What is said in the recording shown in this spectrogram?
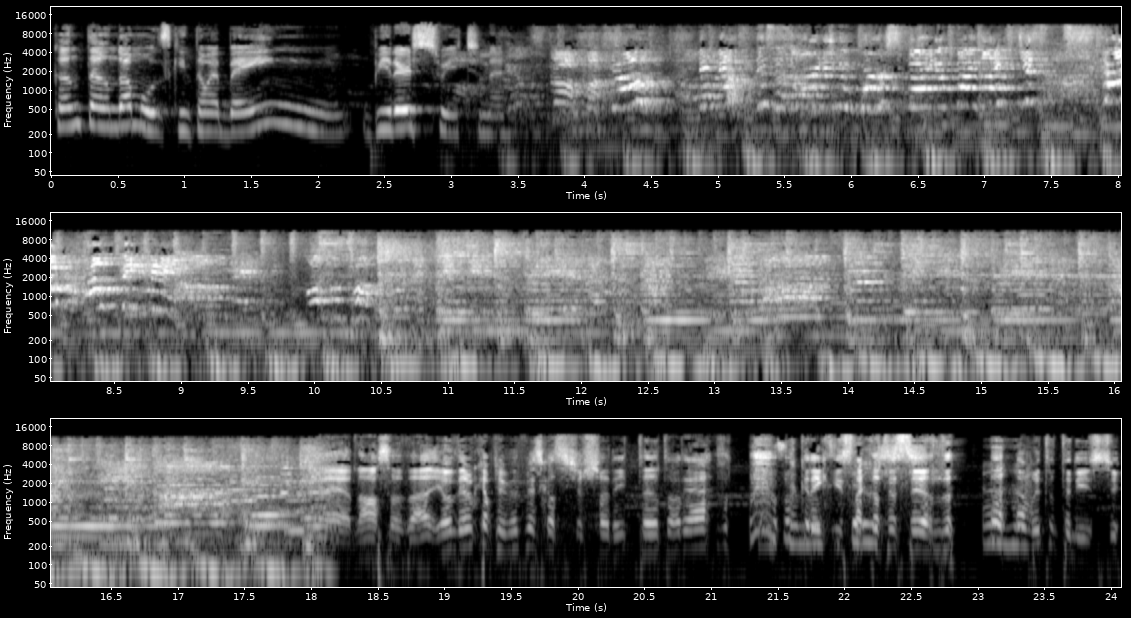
cantando a música. Então é bem bittersweet, né? É, nossa, eu lembro que a primeira vez que eu assisti eu chorei tanto. Falei, ah, não é creio que isso tá triste. acontecendo. é muito triste.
